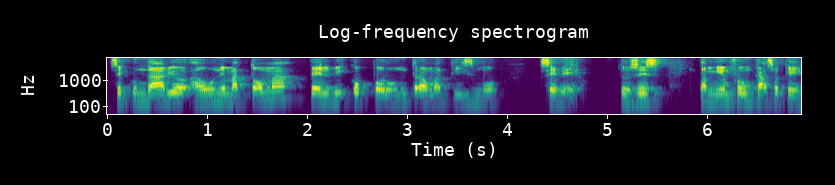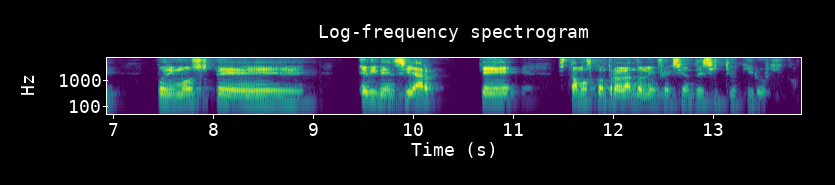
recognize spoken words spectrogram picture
secundario a un hematoma pélvico por un traumatismo severo. Entonces, también fue un caso que pudimos eh, evidenciar que estamos controlando la infección de sitio quirúrgico.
